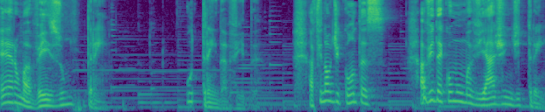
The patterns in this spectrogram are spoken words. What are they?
Era uma vez um trem. O trem da vida. Afinal de contas, a vida é como uma viagem de trem,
